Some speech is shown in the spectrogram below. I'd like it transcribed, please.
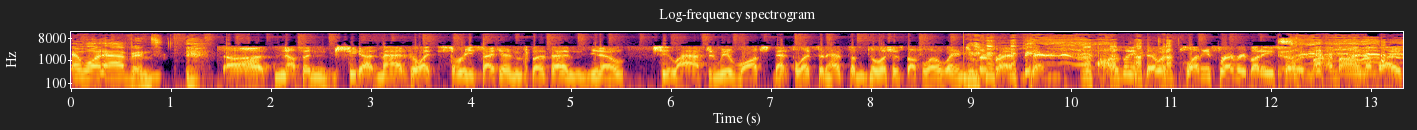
and what happens? Uh, nothing. She got mad for like three seconds, but then, you know, she laughed and we watched Netflix and had some delicious buffalo wings with her friends. And honestly, there was plenty for everybody. So in my mind, I'm like,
